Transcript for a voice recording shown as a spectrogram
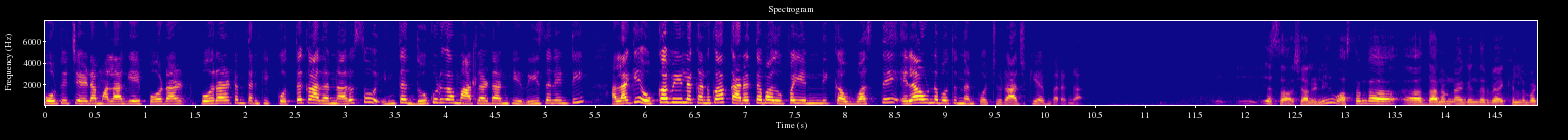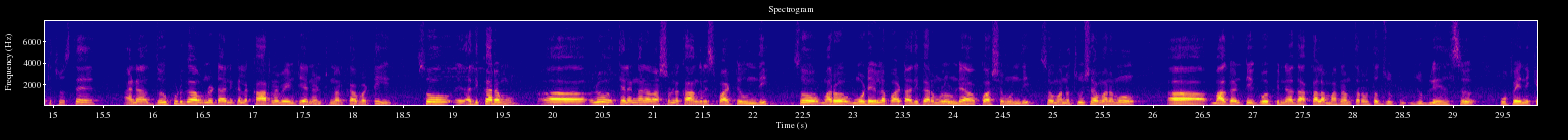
పోటీ చేయడం అలాగే పోరా పోరాడటం తనకి కొత్త కాదన్నారు. సో ఇంత దూకుడుగా మాట్లాడడానికి రీజన్ ఏంటి? అలాగే ఒకవేళ కనుక ఖైరతాబాద్ ఉప ఎన్నిక వస్తే ఎలా ఉండబోతుంది అనుకోవచ్చు రాజకీయ పరంగా? ఎస్ శాలిని. వాస్తవంగా దానం నాగేందర్ వ్యాఖ్యలను బట్టి చూస్తే ఆయన దూకుడుగా ఉండడానికి గల కారణం ఏంటి అని అంటున్నారు కాబట్టి సో అధికారం లో తెలంగాణ రాష్ట్రంలో కాంగ్రెస్ పార్టీ ఉంది. సో మరో మూడేళ్ళ పాటు అధికారంలో ఉండే అవకాశం ఉంది. సో మనం చూసాం మనము మాగంటి గోపీనాథ్ అకాల మరణం తర్వాత జుబ్ జూబ్లీ హిల్స్ ఉప ఎన్నిక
